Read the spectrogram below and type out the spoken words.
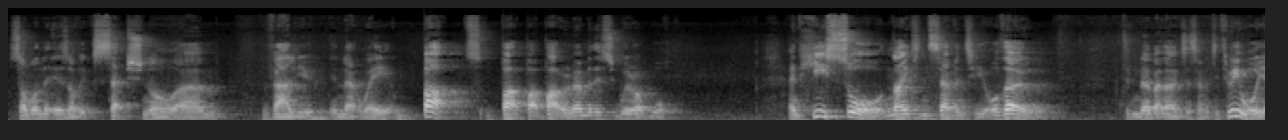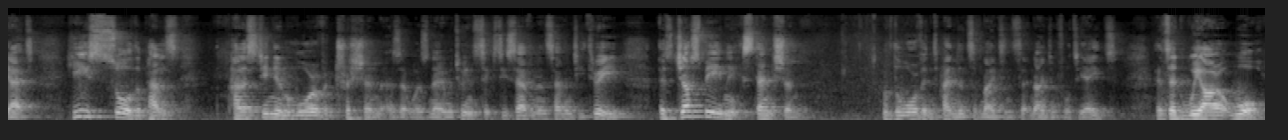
someone that is of exceptional um, value in that way. But, but, but, but, remember this, we're at war. And he saw 1970, although didn't know about the 1973 war yet, he saw the Palestinian War of Attrition, as it was known, between 67 and 73, as just being an extension of the War of Independence of 19, 1948, and said, We are at war.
